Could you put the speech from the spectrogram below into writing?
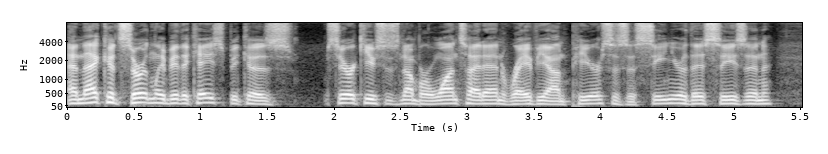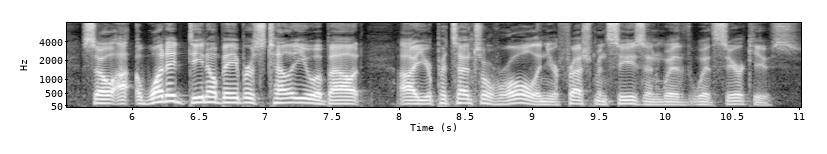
And that could certainly be the case because Syracuse's number one tight end, Ravian Pierce, is a senior this season. So, uh, what did Dino Babers tell you about uh, your potential role in your freshman season with with Syracuse?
